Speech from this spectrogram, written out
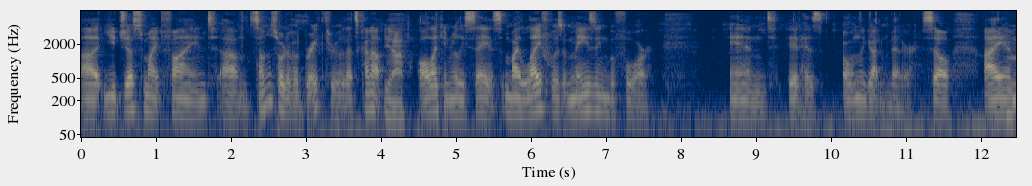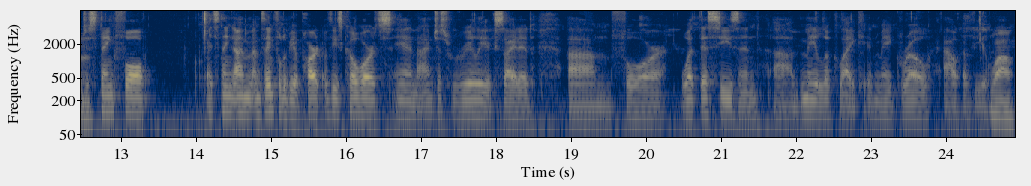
uh, you just might find um, some sort of a breakthrough. That's kind of yeah. all I can really say. Is my life was amazing before, and it has only gotten better. So I am mm. just thankful. It's thing I'm, I'm thankful to be a part of these cohorts, and I'm just really excited um, for what this season uh, may look like and may grow out of you. Wow.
